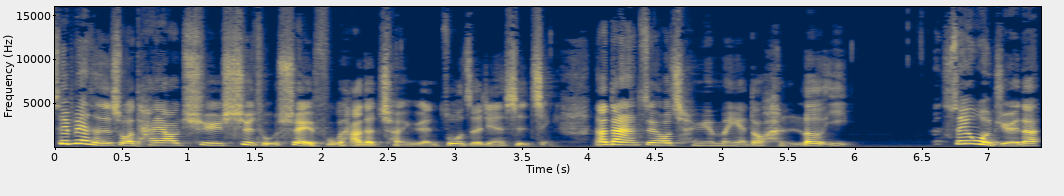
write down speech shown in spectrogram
所以变成是说他要去试图说服他的成员做这件事情。那当然，最后成员们也都很乐意。所以我觉得，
